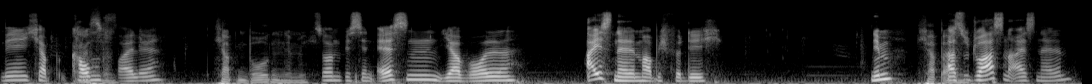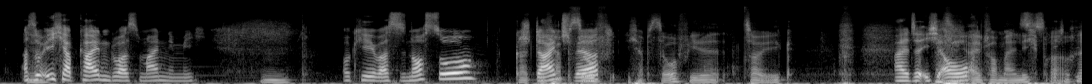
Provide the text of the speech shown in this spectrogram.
Nee, ich habe kaum Ach so. Pfeile. Ich habe einen Bogen nämlich. So, ein bisschen Essen. Jawohl. Eisenhelm habe ich für dich. Nimm. Ich habe. Also, du hast einen Eisenhelm. Also, Ja. ich habe keinen, du hast meinen nämlich. Hm. Okay, was ist noch so? Gott, Steinschwert. Ich habe so, hab so viel Zeug. Alter, ich auch. ich einfach mal nicht brauche richtig-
